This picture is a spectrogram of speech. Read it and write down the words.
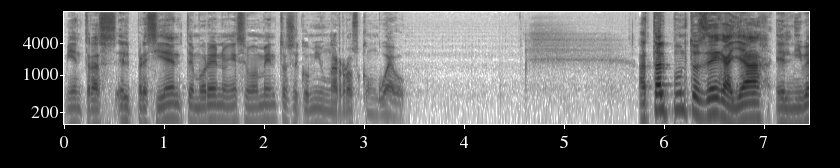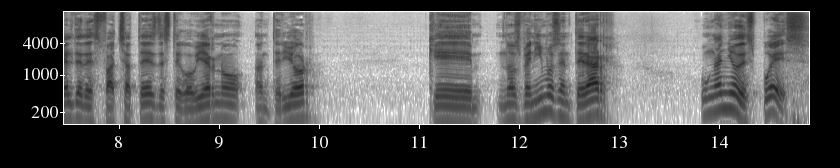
mientras el presidente Moreno en ese momento se comía un arroz con huevo. A tal punto llega ya el nivel de desfachatez de este gobierno anterior que nos venimos a enterar un año después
